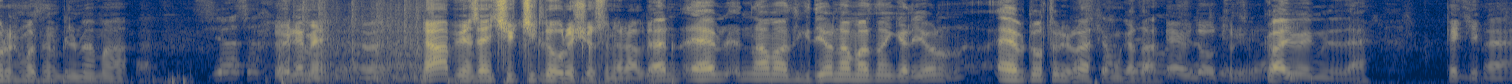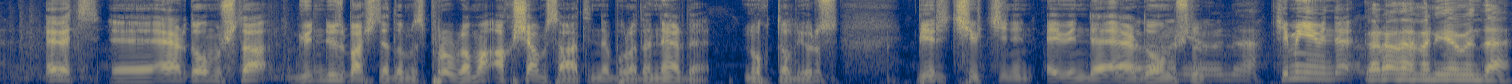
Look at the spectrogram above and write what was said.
Konuşmasını bilmem ha. Öyle mi? Evet. Ne yapıyorsun sen çiftçilikle uğraşıyorsun herhalde. Ben ev namaz gidiyor, namazdan geliyor, evde oturuyor akşama kadar. Evde oturuyorum. Kahvemde. Peki. He. Evet, e, Erdoğmuş'ta gündüz başladığımız programa akşam saatinde burada nerede noktalıyoruz? Bir çiftçinin evinde Erdoğmuşlu. Evinde. Kimin evinde? Kara Mehmet'in evinde.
